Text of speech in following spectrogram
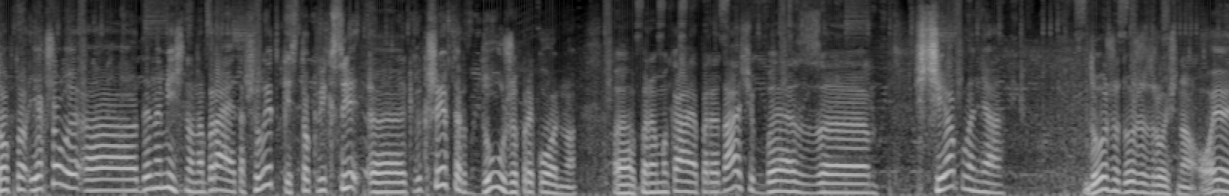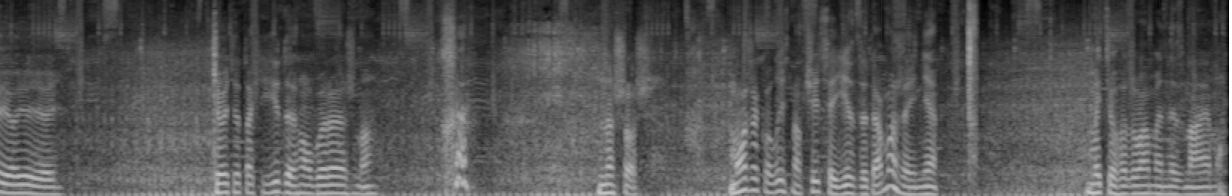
Тобто, якщо ви е, динамічно набираєте швидкість, то квікси, е, квікшифтер дуже прикольно е, перемикає передачі без е, щеплення. Дуже-дуже зручно. Ой-ой-ой-ой. Тьотя так їде обережно. Ха. Ну що ж, може колись навчиться їздити, а може і ні. Ми цього з вами не знаємо.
